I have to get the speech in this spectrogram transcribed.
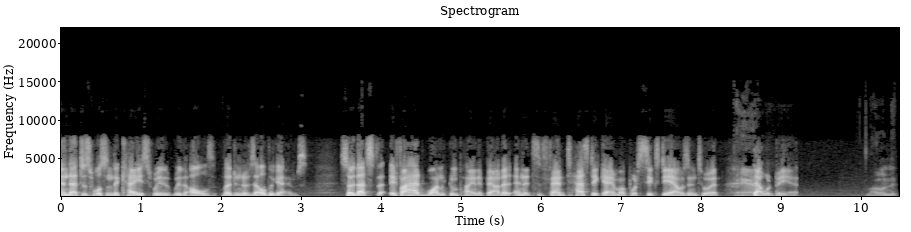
And that just wasn't the case with with old Legend of Zelda games. So that's the, if I had one complaint about it, and it's a fantastic game. I put sixty hours into it. Damn. That would be it. Alone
